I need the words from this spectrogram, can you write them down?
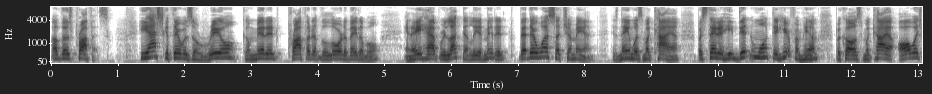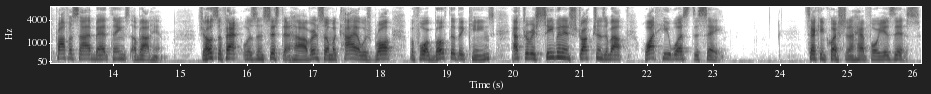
of those prophets. He asked if there was a real, committed prophet of the Lord available, and Ahab reluctantly admitted that there was such a man. His name was Micaiah, but stated he didn't want to hear from him because Micaiah always prophesied bad things about him. Jehoshaphat was insistent, however, and so Micaiah was brought before both of the kings after receiving instructions about what he was to say. Second question I have for you is this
